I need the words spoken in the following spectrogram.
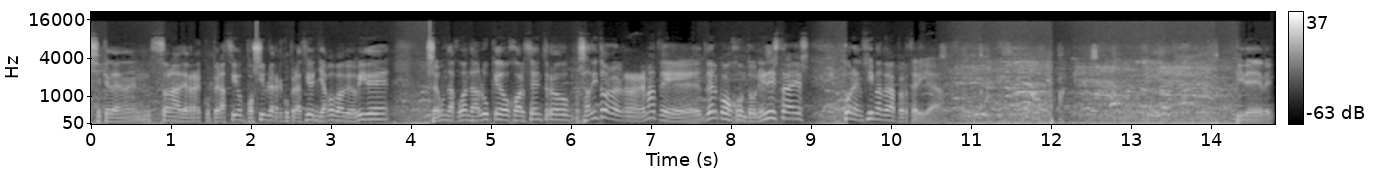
Se queda en zona de recuperación, posible recuperación. Yagoba Beovide, segunda jugada a Luque, ojo al centro. Pasadito el remate del conjunto unionista es por encima de la portería. Pide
